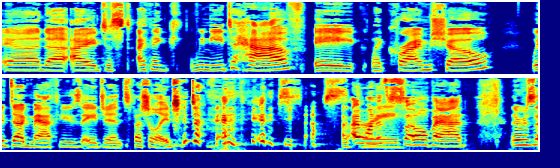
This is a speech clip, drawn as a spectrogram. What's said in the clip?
And uh, I just I think we need to have a like crime show with Doug Matthews agent, special agent Doug Matthews. yes. I want it so bad. There was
